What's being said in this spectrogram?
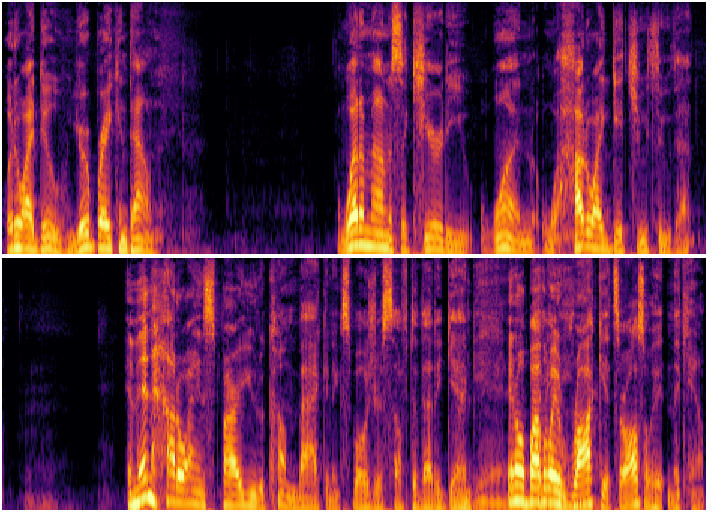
what do I do? You're breaking down. What amount of security, one, how do I get you through that? And then how do I inspire you to come back and expose yourself to that again? Again And oh, by the way, rockets are also hitting the camp.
